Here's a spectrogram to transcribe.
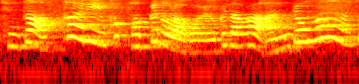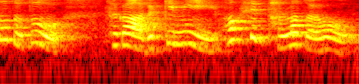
진짜 스타일이 확 바뀌더라고요. 여기다가 안경 하나만 써줘도 제가 느낌이 확실히 달라져요.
